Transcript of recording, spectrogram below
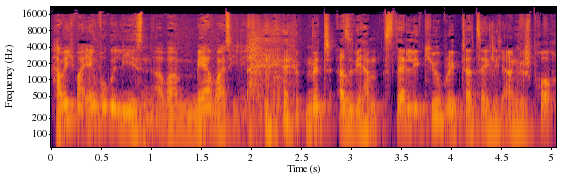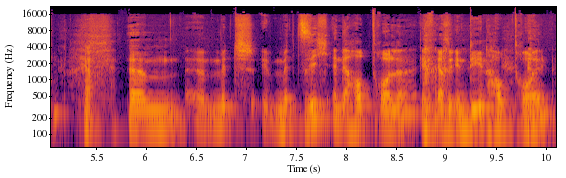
Habe ich mal irgendwo gelesen, aber mehr weiß ich nicht darüber. mit, also die haben Stanley Kubrick tatsächlich angesprochen. Ja. Ähm, äh, mit, mit sich in der Hauptrolle, also in den Hauptrollen,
